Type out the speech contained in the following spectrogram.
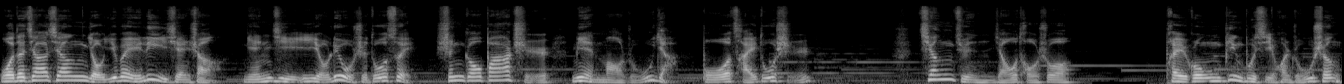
我的家乡有一位厉先生，年纪已有六十多岁，身高八尺，面貌儒雅，博才多识。”将军摇头说：“沛公并不喜欢儒生。”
